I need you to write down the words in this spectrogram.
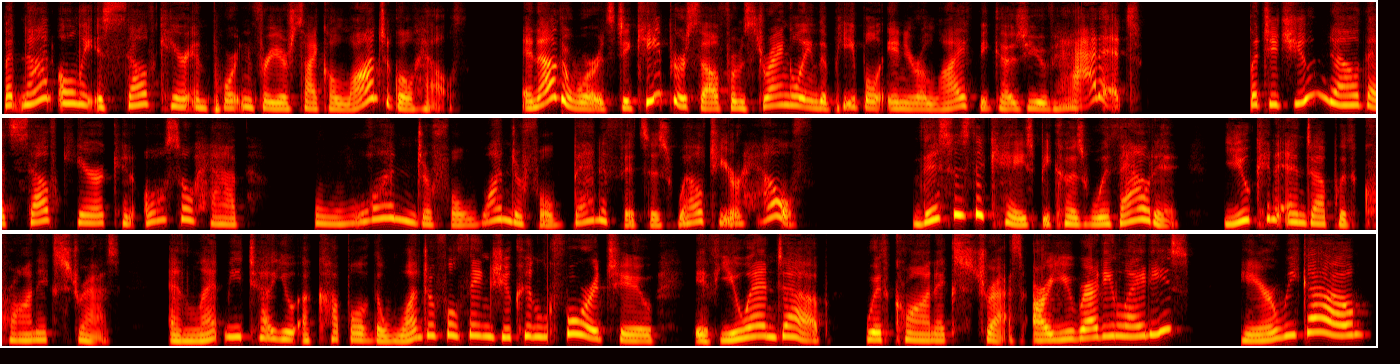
But not only is self care important for your psychological health, in other words, to keep yourself from strangling the people in your life because you've had it. But did you know that self care can also have wonderful, wonderful benefits as well to your health? This is the case because without it, you can end up with chronic stress. And let me tell you a couple of the wonderful things you can look forward to if you end up with chronic stress. Are you ready, ladies? Here we go.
